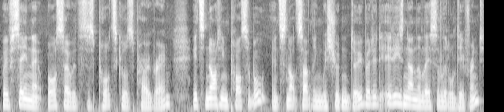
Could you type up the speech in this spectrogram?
we've seen that also with the support skills program. It's not impossible, it's not something we shouldn't do, but it, it is nonetheless a little different.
